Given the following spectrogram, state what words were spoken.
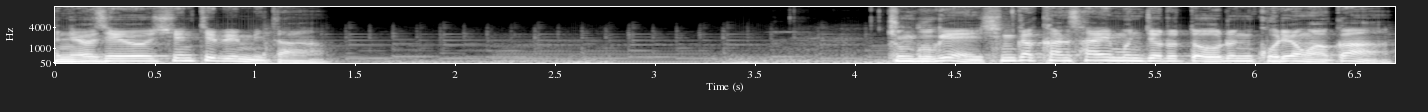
안녕하세요. 신TV입니다. 중국의 심각한 사회 문제로 떠오른 고령화가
